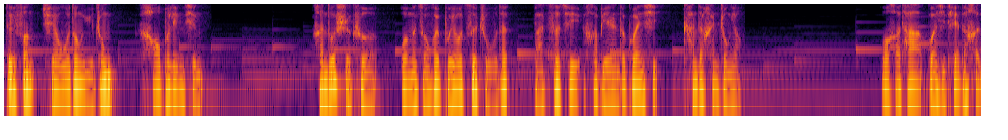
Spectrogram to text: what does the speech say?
对方却无动于衷，毫不领情。很多时刻，我们总会不由自主的把自己和别人的关系看得很重要。我和他关系铁得很。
